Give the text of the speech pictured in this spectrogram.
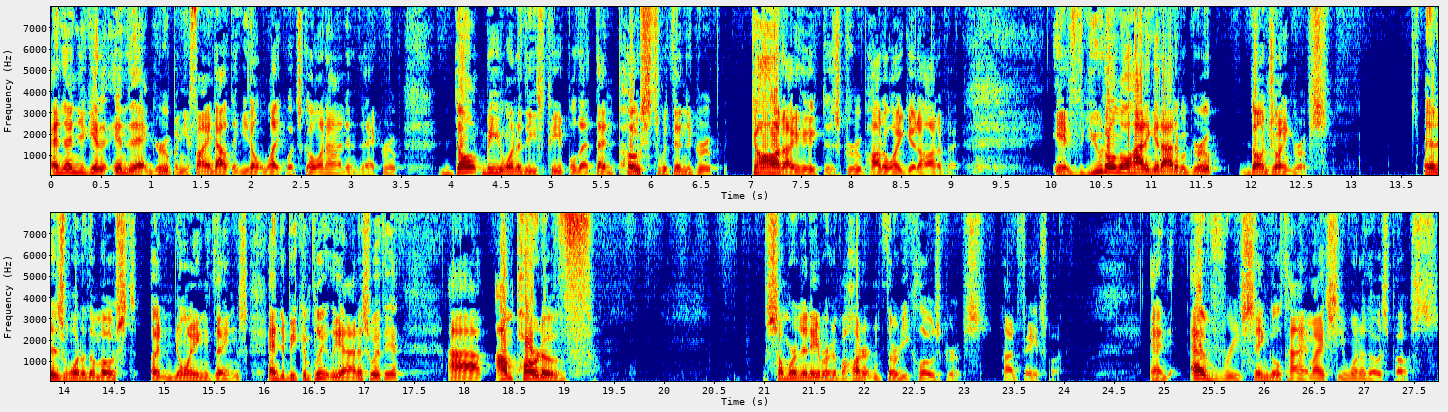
and then you get into that group and you find out that you don't like what's going on in that group, don't be one of these people that then posts within the group, God, I hate this group. How do I get out of it? If you don't know how to get out of a group, don't join groups. It is one of the most annoying things. And to be completely honest with you, uh, I'm part of somewhere in the neighborhood of 130 closed groups on Facebook. And every single time I see one of those posts,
